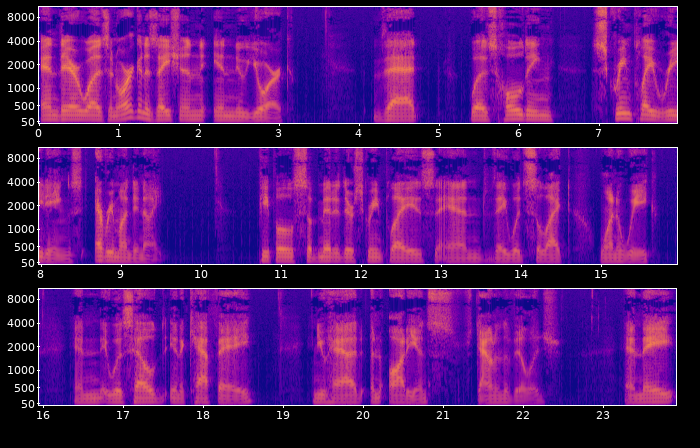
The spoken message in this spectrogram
and there was an organization in New York that was holding screenplay readings every Monday night. People submitted their screenplays and they would select one a week. And it was held in a cafe and you had an audience down in the village, and they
